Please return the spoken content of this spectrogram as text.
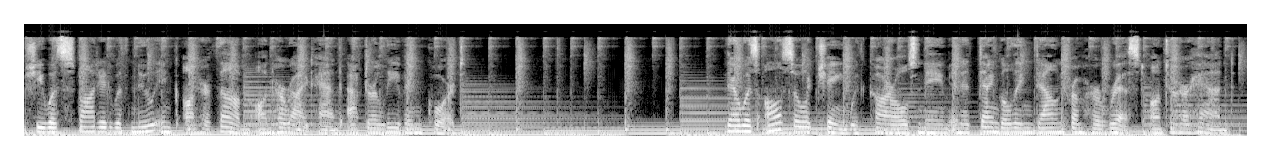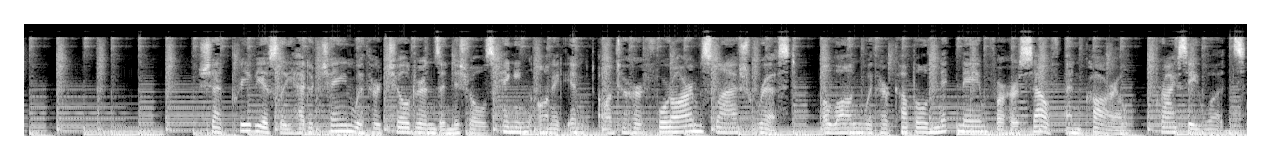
she was spotted with new ink on her thumb on her right hand after leaving court. There was also a chain with Carl's name in it dangling down from her wrist onto her hand. Shed previously had a chain with her children's initials hanging on it inked onto her forearm slash wrist, along with her couple nickname for herself and Carl, Pricey Woods.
